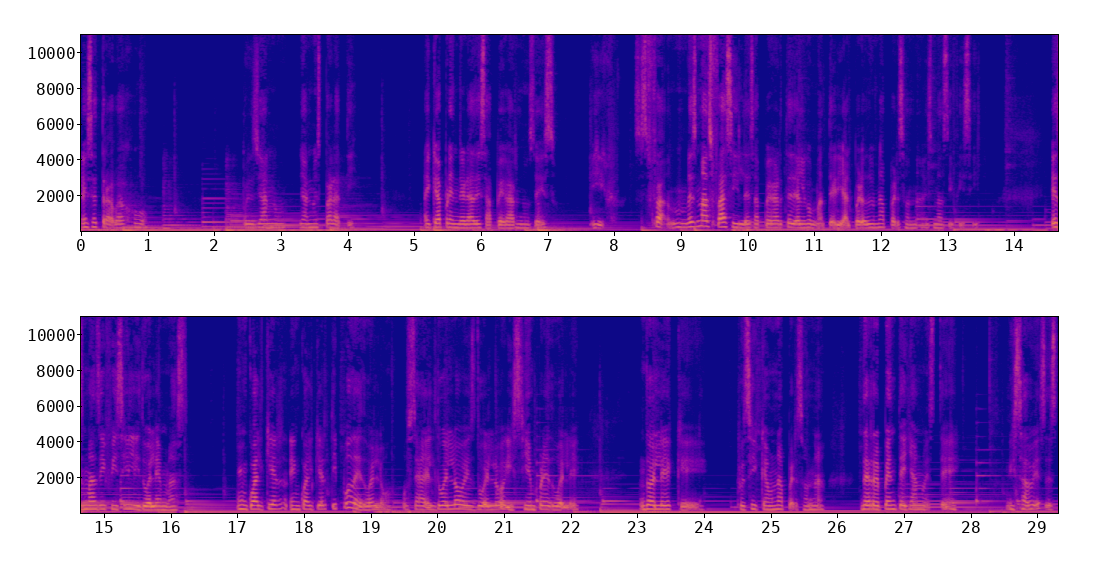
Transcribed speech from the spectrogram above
Ese trabajo pues ya no, ya no es para ti. Hay que aprender a desapegarnos de eso. Y es, más fácil desapegarte de algo material, pero de una persona es más difícil. Es más difícil y duele más. En cualquier, en cualquier tipo de duelo. O sea, el duelo es duelo y siempre duele. Duele que, pues sí, que una persona de repente ya no esté. Y sabes, es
